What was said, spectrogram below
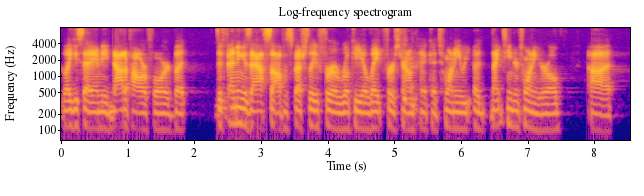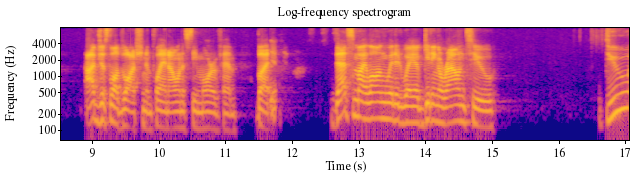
like you said, Andy, not a power forward, but defending his ass off, especially for a rookie, a late first round pick, a twenty, a nineteen or twenty year old. Uh, I've just loved watching him play, and I want to see more of him. But that's my long-winded way of getting around to do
